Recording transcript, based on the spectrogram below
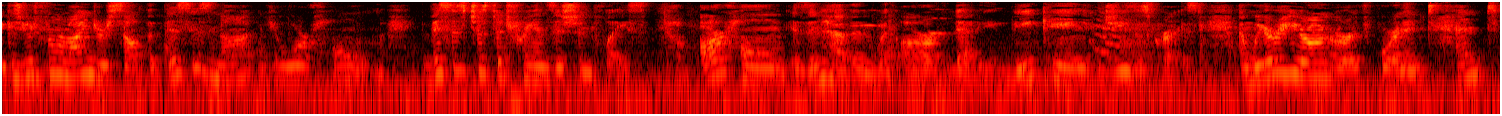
Because you have to remind yourself that this is not your home. This is just a transition place. Our home is in heaven with our daddy, the King, Jesus Christ. And we are here on earth for an intent,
